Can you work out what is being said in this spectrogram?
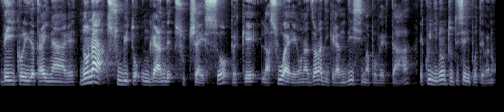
veicoli da trainare. Non ha subito un grande successo perché la sua era una zona di grandissima povertà e quindi non tutti se li potevano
